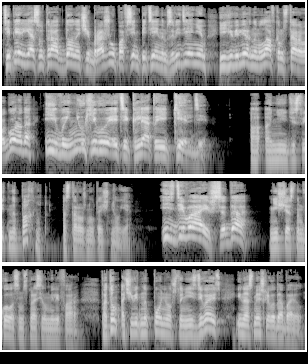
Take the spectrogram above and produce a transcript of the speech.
Теперь я с утра до ночи брожу по всем питейным заведениям и ювелирным лавкам старого города и вынюхиваю эти клятые кельди». «А они действительно пахнут?» – осторожно уточнил я. «Издеваешься, да?» – несчастным голосом спросил Мелифара. Потом, очевидно, понял, что не издеваюсь, и насмешливо добавил.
